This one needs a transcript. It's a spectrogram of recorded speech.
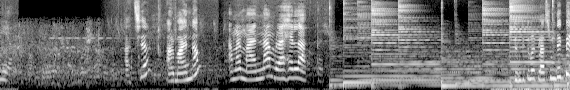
মিয়া। আচ্ছা আর মায়ের নাম? আমার মায়ের নাম রাহেলা আক্তার। তুমি কি তোমার ক্লাসরুম দেখবে?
